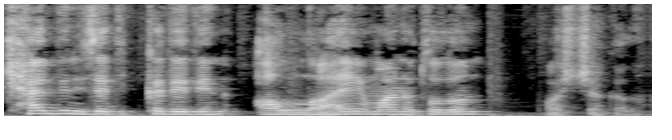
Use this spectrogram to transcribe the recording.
Kendinize dikkat edin. Allah'a emanet olun. Hoşçakalın.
